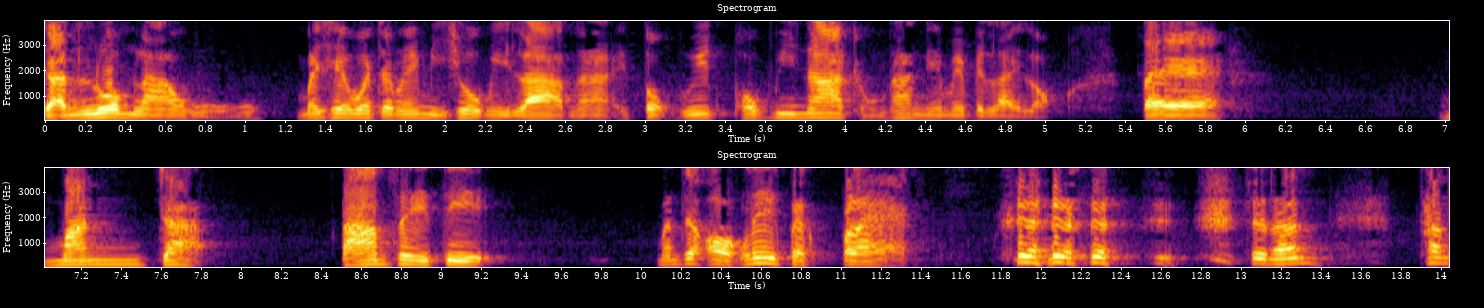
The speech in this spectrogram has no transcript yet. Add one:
จันร่วมราหู ไม่ใช่ว่าจะไม่มีโชคมีลาบนะตกวิภพบวินาศของท่านเนี่ยไม่เป็นไรหรอก แต่มันจะตามสถิติ มันจะออกเลขแปลกๆ ฉะนั้นท่าน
